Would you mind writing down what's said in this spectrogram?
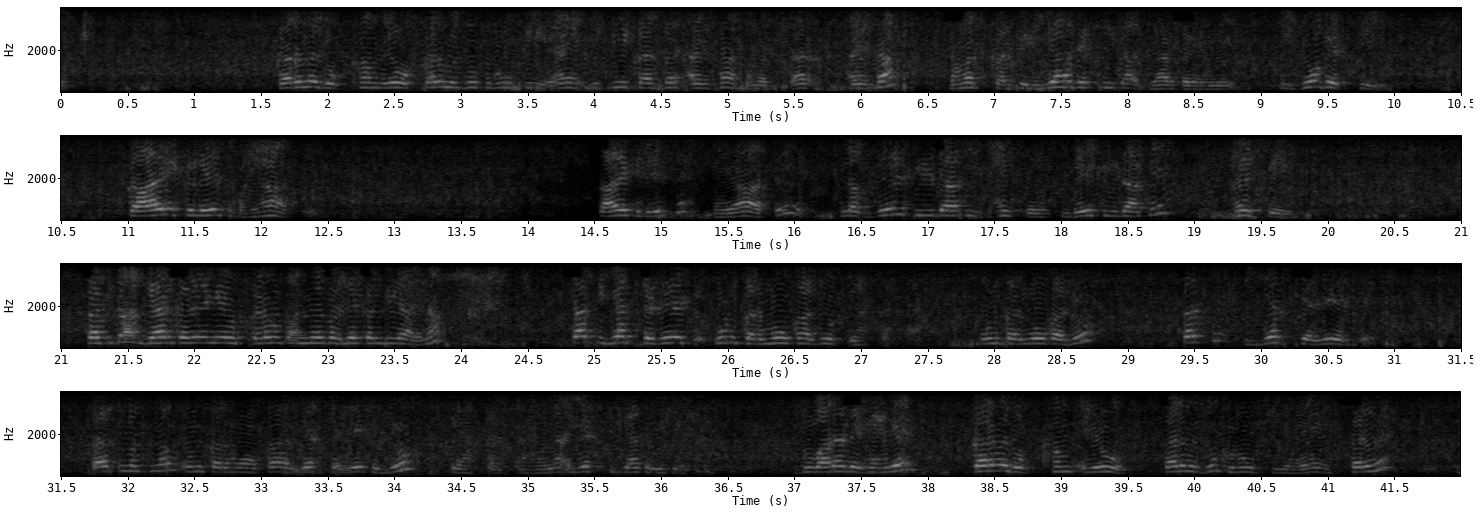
कर्म दुखम एवं कर्म दुख रूपी है। इसी करते ऐसा समझ कर ऐसा समझ करके यह व्यक्ति का अध्ययन करेंगे कि जो व्यक्ति काय क्लेश भयास काय क्लेश भयात मतलब दे पीड़ा की भय से दे पीड़ा के भय से। सत्य ज्ञान करेंगे, उस कर्म का अन्वय पहले कर लिया है ना? सत्य यश उन कर्मों का जो त्याग करता है। उन कर्मों का जो सत्य यश सत्य मतलब उन कर्मों का यश जो त्याग करता है ना? यश क्रिया का विशेषण। दोबारा देखेंगे, कर्म दुखम एवं, कर्म दुख रूप ही है कर्म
